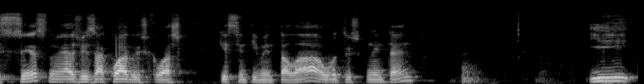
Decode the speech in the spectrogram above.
sucesso, não é? Às vezes há quadros que eu acho que esse sentimento está lá, há outros que nem tanto. E,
